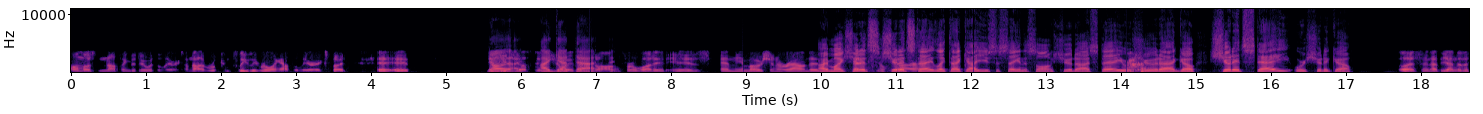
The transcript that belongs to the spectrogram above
almost nothing to do with the lyrics. I'm not completely ruling out the lyrics, but it. it No, you I- just I enjoy get the that. song for what it is and the emotion around it. All right, Mike, should it you'll should it die. stay like that guy used to say in the song? Should I stay or should I go? Should it stay or should it go? Listen, at the end of the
